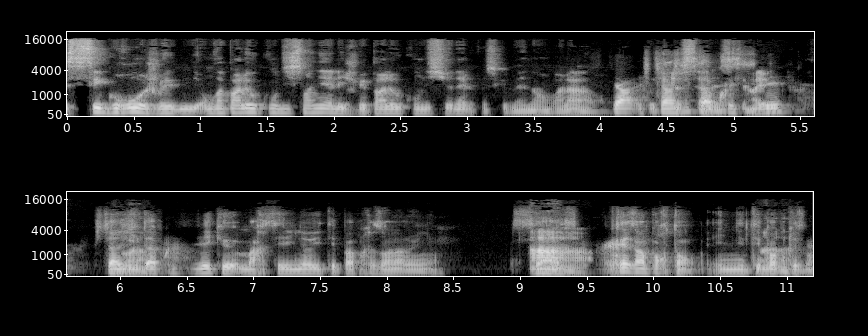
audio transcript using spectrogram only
c'est gros. Je vais, on va parler au conditionnel et je vais parler au conditionnel parce que maintenant, voilà, tiens- je tiens juste à préciser, je tiens juste Voilà. à préciser que Marcelino n'était pas présent à la réunion. C'est Ah, c'est très important. Il n'était pas ah, présent.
